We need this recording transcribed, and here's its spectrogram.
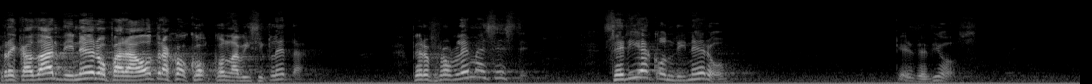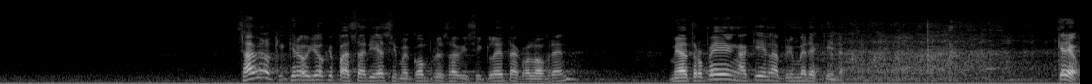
recaudar dinero para otra cosa con la bicicleta. Pero el problema es este. Sería con dinero que es de Dios. ¿Saben lo que creo yo que pasaría si me compro esa bicicleta con la ofrenda? Me atropellen aquí en la primera esquina. Creo,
